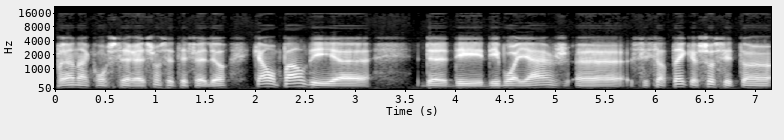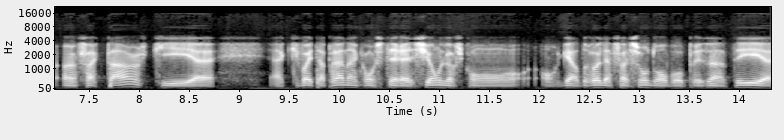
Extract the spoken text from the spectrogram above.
prendre en considération cet effet-là. Quand on parle des de, des, des, voyages, c'est certain que ça, c'est un, un facteur qui euh, qui va être à prendre en considération lorsqu'on on regardera la façon dont on va présenter euh,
